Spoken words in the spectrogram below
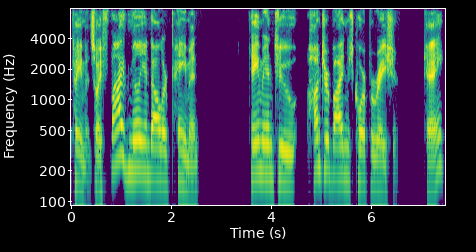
payment. So a $5 million payment came into Hunter Biden's corporation. Okay.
